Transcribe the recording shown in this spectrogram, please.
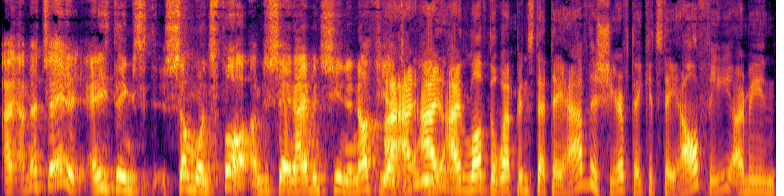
I, I'm not saying anything's someone's fault. I'm just saying I haven't seen enough yet. I, I. I love the weapons that they have this year. If they could stay healthy, I mean,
